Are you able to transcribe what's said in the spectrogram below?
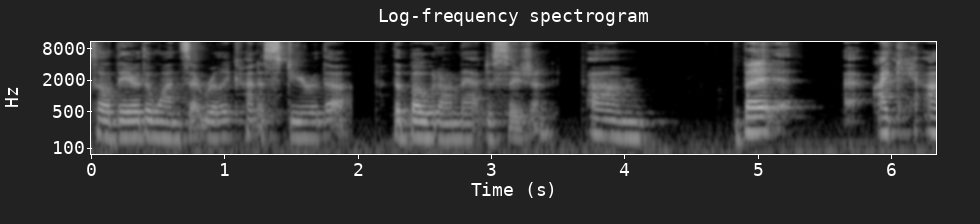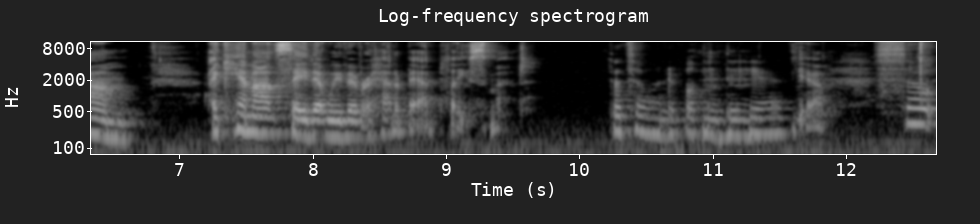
so they're the ones that really kind of steer the the boat on that decision. Um, but I can um, I cannot say that we've ever had a bad placement. that's a wonderful thing Mm-hmm. to hear. Yeah. So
